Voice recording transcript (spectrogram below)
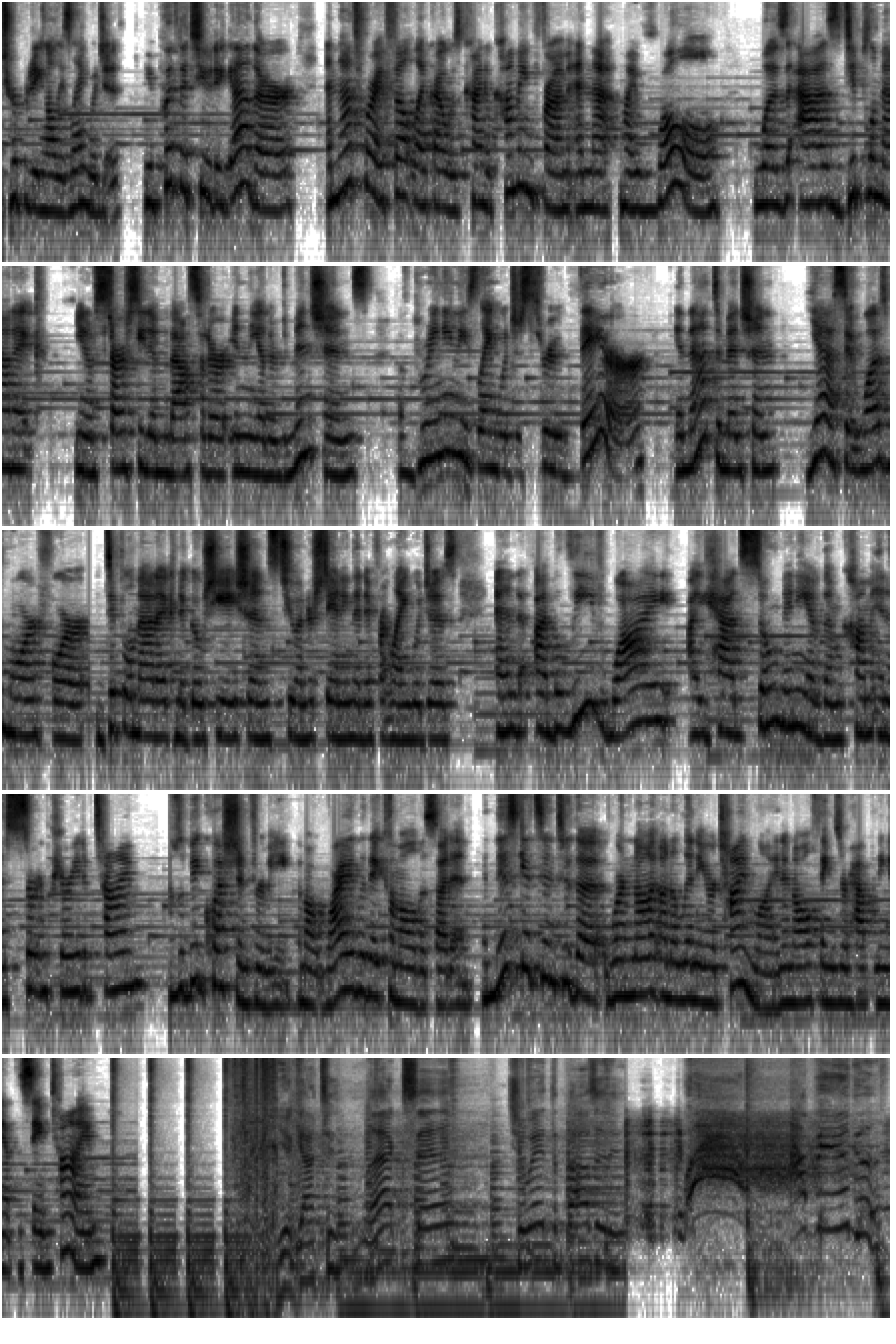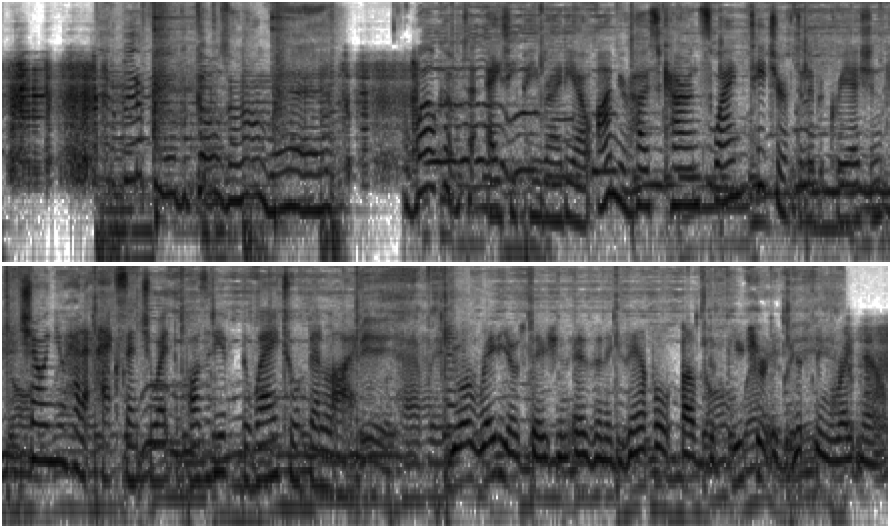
interpreting all these languages. You put the two together, and that's where I felt like I was kind of coming from, and that my role was as diplomatic, you know, starseed ambassador in the other dimensions of bringing these languages through there in that dimension yes, it was more for diplomatic negotiations to understanding the different languages. And I believe why I had so many of them come in a certain period of time it was a big question for me about why would they come all of a sudden. And this gets into the we're not on a linear timeline and all things are happening at the same time. You got to accentuate the positive. Welcome to ATP Radio. I'm your host, Karen Swain, teacher of deliberate creation, showing you how to accentuate the positive, the way to a better life. Your radio station is an example of the future existing right now.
